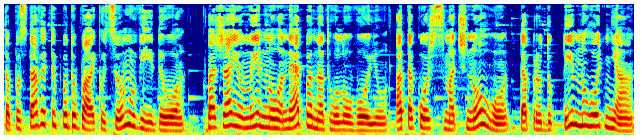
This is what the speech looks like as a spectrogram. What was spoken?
та поставити вподобайку цьому відео. Бажаю мирного неба над головою, а також смачного та продуктивного дня.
